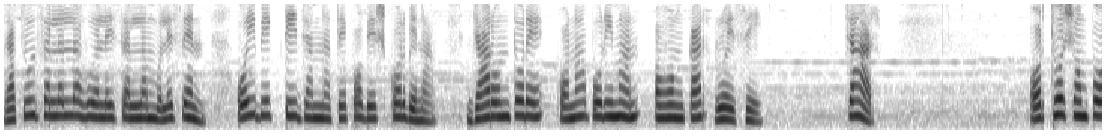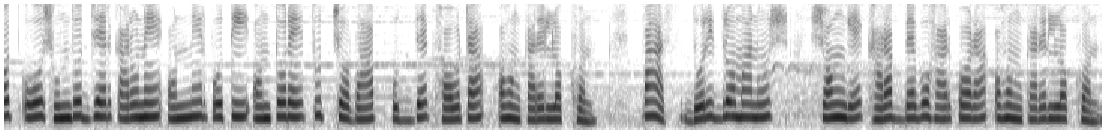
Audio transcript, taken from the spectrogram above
রাসুল সাল্লাহু আলাইসাল্লাম বলেছেন, ওই ব্যক্তি জান্নাতে প্রবেশ করবে না, যার অন্তরে কণা পরিমাণ অহংকার রয়েছে। চার অর্থ সম্পদ ও সৌন্দর্যের কারণে অন্যের প্রতি অন্তরে তুচ্ছ ভাব উদ্বেগ হওয়াটা অহংকারের লক্ষণ। পাঁচ, দরিদ্র মানুষ সঙ্গে খারাপ ব্যবহার করা অহংকারের লক্ষণ।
